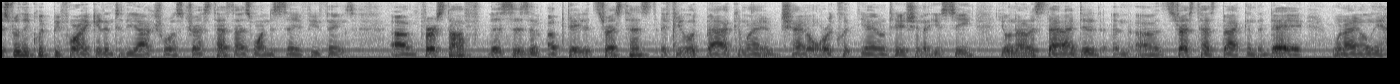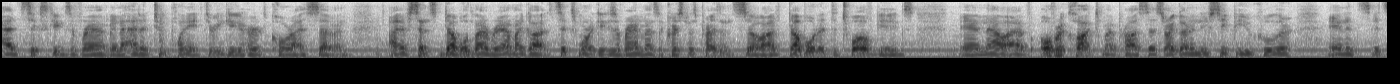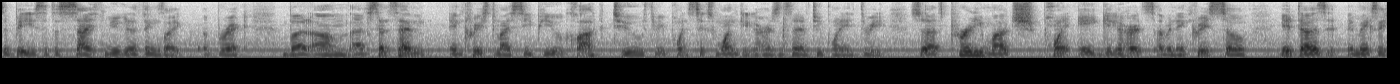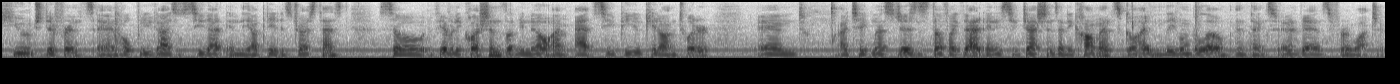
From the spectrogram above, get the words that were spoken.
just really quick before I get into the actual stress test, I just wanted to say a few things. Um, first off, this is an updated stress test. If you look back at my channel or click the annotation that you see, you'll notice that I did a uh, stress test back in the day when I only had 6 gigs of RAM and I had a 2.83 gigahertz Core i7. I have since doubled my RAM. I got 6 more gigs of RAM as a Christmas present, so I've doubled it to 12 gigs and now I've overclocked my processor. I got a new CPU cooler, and it's it's a beast. It's a Scythe Mugen and things like a brick. But um, I've since then increased my CPU clock to 3.61 gigahertz instead of 2.83. So that's pretty much 0.8 gigahertz of an increase. So it does it, it makes a huge difference, and hopefully you guys will see that in the updated stress test. So if you have any questions, let me know. I'm at CPU Kid on Twitter and I take messages and stuff like that. Any suggestions, any comments, go ahead and leave them below. And thanks in advance for watching.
